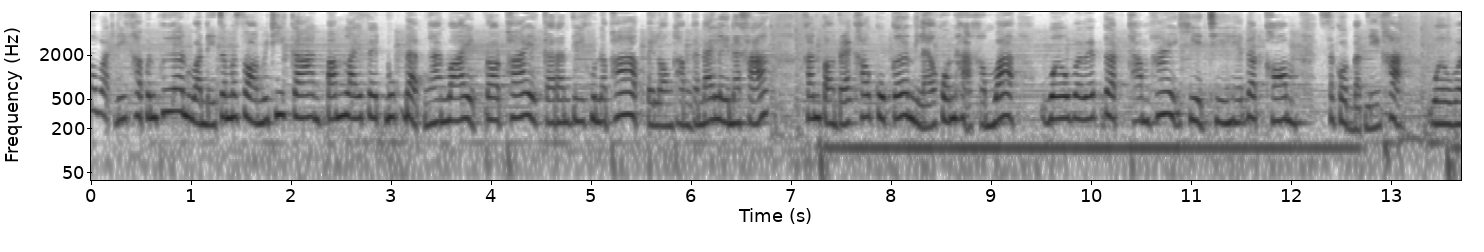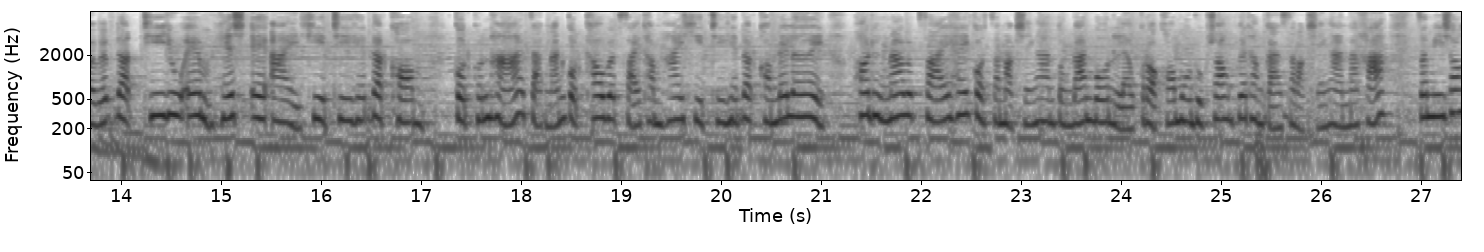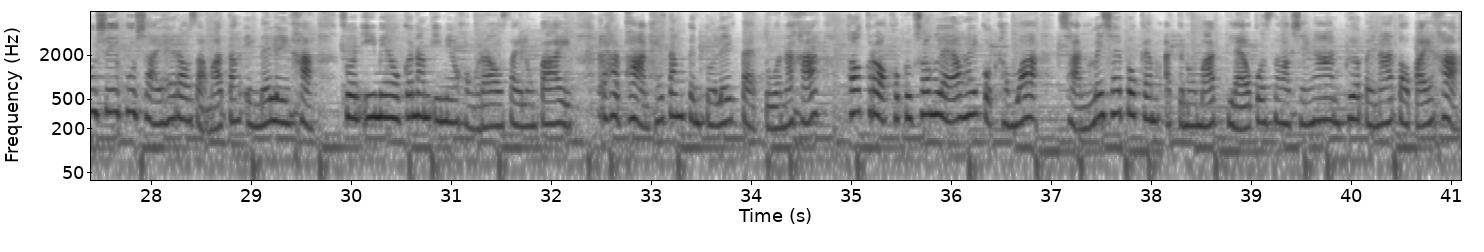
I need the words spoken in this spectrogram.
สวัสดีค่ะเพื่อนๆ วันนี้จะมาสอนวิธีการปั๊มไลฟ์เฟซบุ๊กแบบงานไว ปลอดภัย การันตีคุณภาพไปลองทำกันได้เลยนะคะ ขั้นตอนแรกเข้า Google แล้วค้นหาคำว่า www. ทำให้ th.com สะกดแบบนี้ค่ะ www.tumhai.th.com กดค้นหา จากนั้นกดเข้าเว็บไซต์ทำให้ th.com ได้เลย พอถึงหน้าเว็บไซต์ให้กดสมัครใช้งานตรงด้านบน แล้วกรอกข้อมูลทุกช่องเพื่อทำการสมัครใช้งานนะคะ จะมีช่องชื่อผู้ใช้ให้เราสามารถตั้งเองได้เลยค่ะ ส่วนอีเมลก็นำอีเมลของเราใส่ลงไป รหัสผ่านให้ตั้งเป็นตัวเลข 8 ตัวนะคะ พอกรอกครบทุกช่องแล้วให้กดคำว่า ฉันไม่ใช่โปรแกรมอัตโนมัติ แล้วกดสมัครใช้งานเพื่อไปหน้าต่อไปค่ะ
